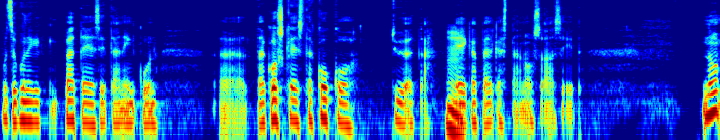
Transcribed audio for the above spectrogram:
mutta se kuitenkin pätee sitä niin kuin, tai koskee sitä koko työtä, mm. eikä pelkästään osaa siitä. No,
